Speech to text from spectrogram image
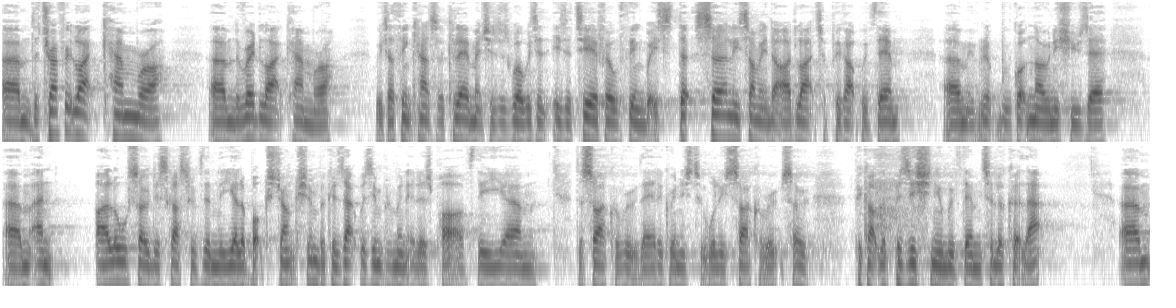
Um, the traffic light camera, um, the red light camera, which I think Councillor Clare mentioned as well, is a, is a TFL thing, but it's certainly something that I'd like to pick up with them. Um, we've got known issues there. Um, and I'll also discuss with them the yellow box junction because that was implemented as part of the, um, the cycle route there, the Greenwich to Woolwich cycle route. So pick up the positioning with them to look at that. Um,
